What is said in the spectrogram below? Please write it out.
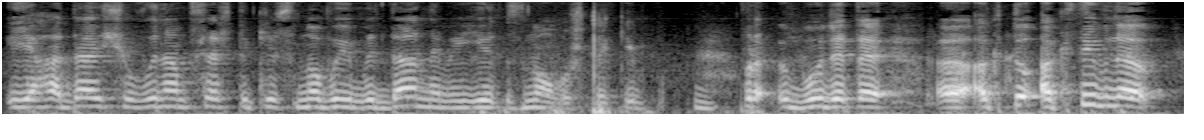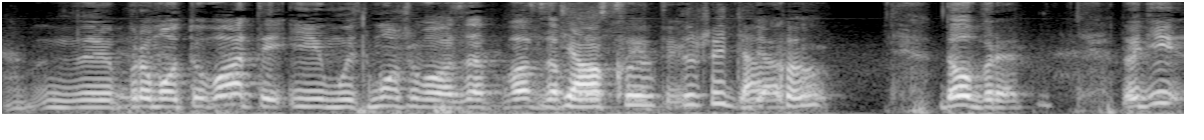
І я гадаю, що ви нам все ж таки з новими даними її знову ж таки будете е, активно е, промотувати, і ми зможемо вас, за- вас Дякую, запросити. дуже дякую. Добре. Тоді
